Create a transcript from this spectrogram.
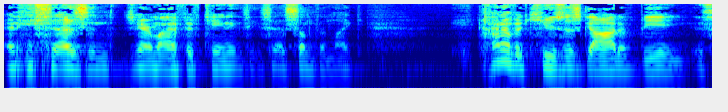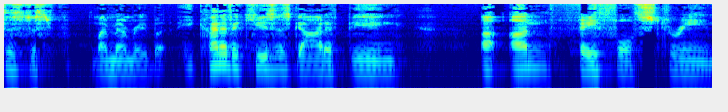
And he says in Jeremiah 15, he says something like, he kind of accuses God of being, this is just my memory, but he kind of accuses God of being an unfaithful stream.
